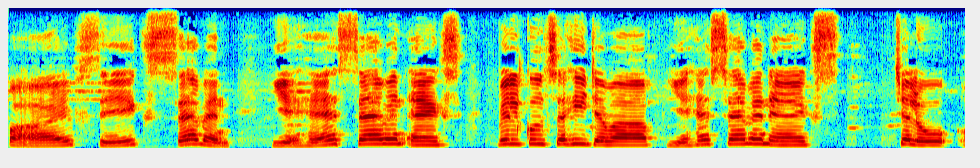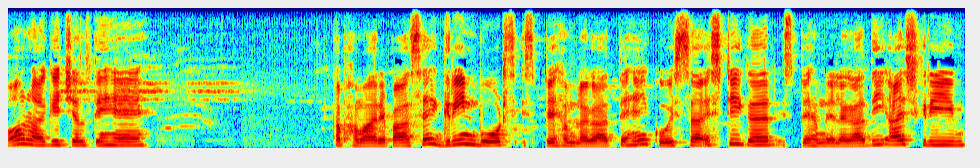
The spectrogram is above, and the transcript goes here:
five six seven ये है सेवन एक्स बिल्कुल सही जवाब। ये है सेवन एक्स चलो, और आगे चलते हैं। अब हमारे पास है ग्रीन बोर्ड्स, इस पर हम लगाते हैं कोई सा स्टिकर, इस पर हमने लगा दी आइसक्रीम।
